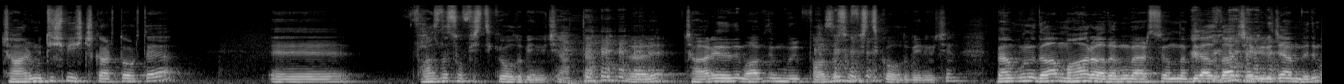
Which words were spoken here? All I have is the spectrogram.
Çağrı müthiş bir iş çıkarttı ortaya. E, fazla sofistike oldu benim için hatta. Öyle. Çağrı'ya dedim abi bu fazla sofistike oldu benim için. Ben bunu daha mağara adamı versiyonuna biraz daha çevireceğim dedim.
